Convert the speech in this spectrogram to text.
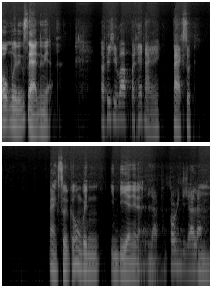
หกหมื่นถึงแสนนึงเนี่ย แล้วพี่คิดว่าประเทศไหนแปลกสุด แปลกสุดก็คงเป็นอินเดียเนี่ยแหละอยากผมก็อินเดียแหละอืม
